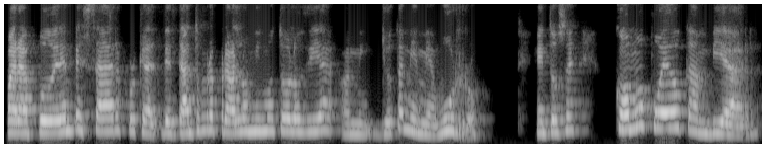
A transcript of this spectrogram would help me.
para poder empezar? Porque de tanto preparar lo mismo todos los días, a mí, yo también me aburro. Entonces, ¿cómo puedo cambiar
